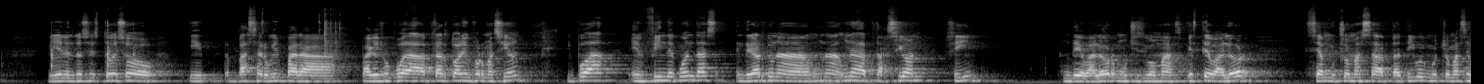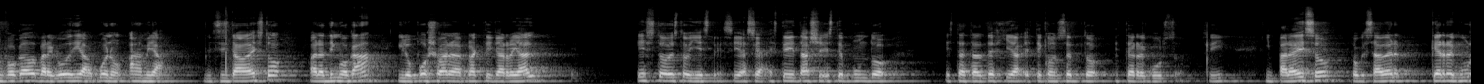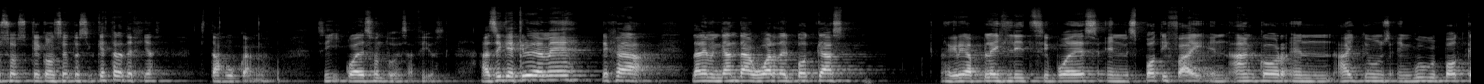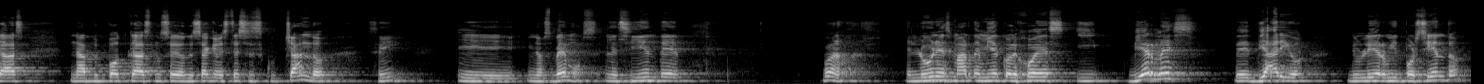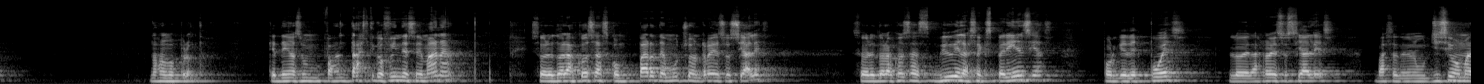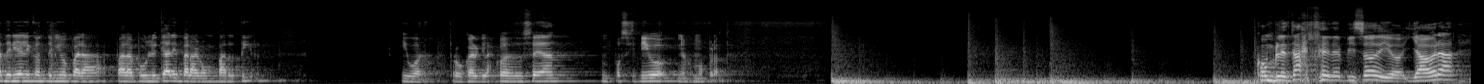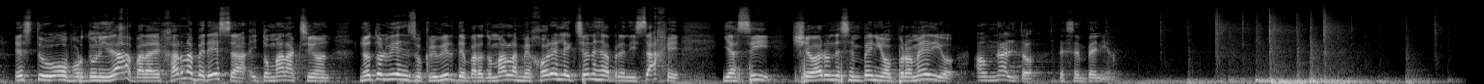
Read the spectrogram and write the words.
Bien, entonces todo eso va a servir para, para, que yo pueda adaptar toda la información y pueda, en fin de cuentas, entregarte una, una, una adaptación ¿sí? de valor muchísimo más. Que este valor sea mucho más adaptativo y mucho más enfocado para que vos digas, bueno, ah, mira, necesitaba esto, ahora tengo acá y lo puedo llevar a la práctica real, esto, esto y este, ¿sí? o sea, este detalle, este punto, esta estrategia, este concepto, este recurso. ¿sí? Y para eso tengo que saber qué recursos, qué conceptos y qué estrategias estás buscando. ¿sí? Y cuáles son tus desafíos. Así que escríbeme, deja, dale me encanta, guarda el podcast, agrega playlist si puedes en Spotify, en Anchor, en iTunes, en Google Podcast en Apple Podcast, no sé, donde sea que me estés escuchando, ¿sí? Y, nos vemos en el siguiente, bueno, el lunes, martes, miércoles, jueves y viernes de diario de un líder mil por ciento. Nos vemos pronto. Que tengas un fantástico fin de semana. Sobre todas las cosas, comparte mucho en redes sociales. Sobre todas las cosas, vive las experiencias, porque después lo de las redes sociales vas a tener muchísimo material y contenido para, para publicar y para compartir. Y bueno, provocar que las cosas sucedan en positivo y nos vemos pronto. Completaste el episodio y ahora es tu oportunidad para dejar la pereza y tomar acción. No te olvides de suscribirte para tomar las mejores lecciones de aprendizaje y así llevar un desempeño promedio a un alto desempeño.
